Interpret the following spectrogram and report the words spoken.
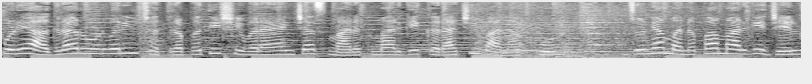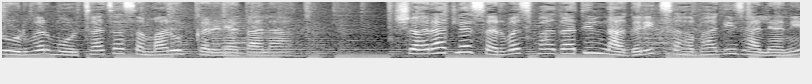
पुढे आग्रा रोडवरील छत्रपती शिवरायांच्या स्मारक मार्गे कराची वालाखून जुन्या मनपा मार्गे जेल रोडवर मोर्चाचा समारोप करण्यात आला. शहरातल्या सर्वच भागातील नागरिक सहभागी झाल्याने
